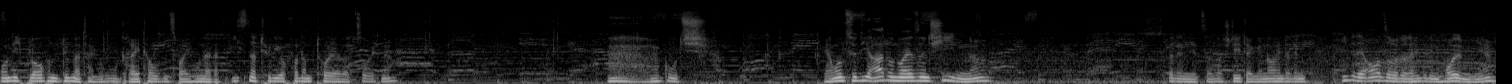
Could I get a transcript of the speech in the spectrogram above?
und ich brauche einen Düngertank. Oh, 3200, das ist natürlich auch verdammt teuer, das Zeug, ne? Na gut. Wir haben uns für die Art und Weise entschieden, ne? Was ist er denn jetzt? Da steht er genau hinter dem, hinter der Außer oder hinter dem Holm hier.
